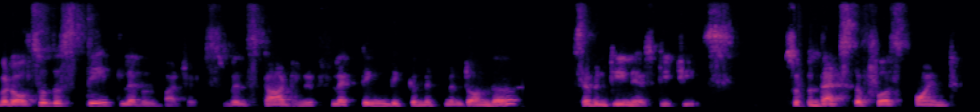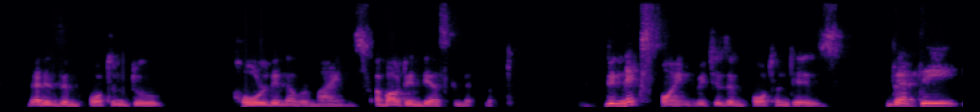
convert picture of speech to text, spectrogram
but also the state level budgets will start reflecting the commitment on the 17 SDGs. So that's the first point that is important to hold in our minds about India's commitment. The next point, which is important, is that the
